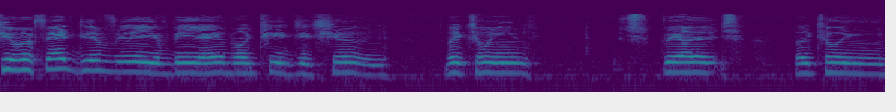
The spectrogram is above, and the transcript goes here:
To effectively be able to discern between spirits, between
